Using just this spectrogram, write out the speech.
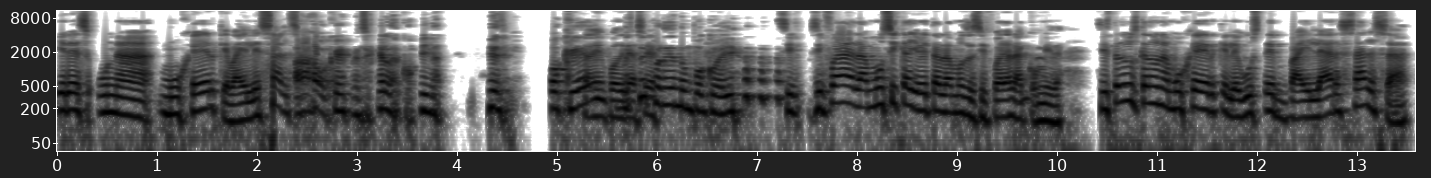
Quieres una mujer que baile salsa. Ah, ok, pensé que la comida. ok, También podría me estoy ser. perdiendo un poco ahí. Si, si fuera la música, y ahorita hablamos de si fuera la comida. Si estás buscando una mujer que le guste bailar salsa,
